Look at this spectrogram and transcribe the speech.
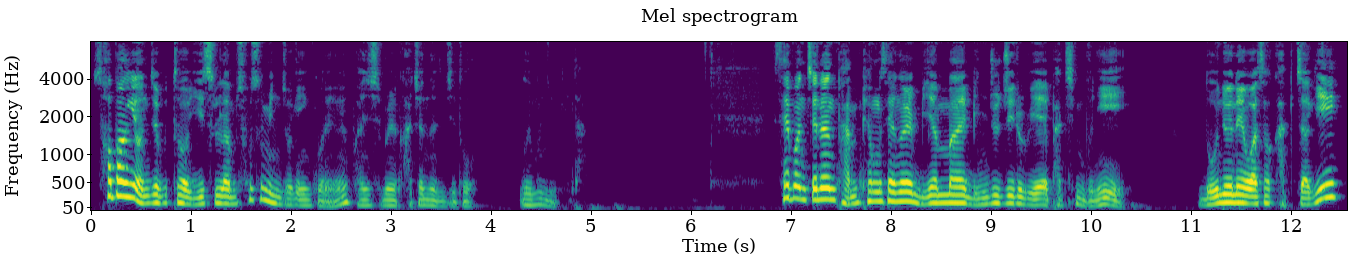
서방이 언제부터 이슬람 소수민족의 인권에 관심을 가졌는지도 의문입니다. 세 번째는 반평생을 미얀마의 민주주의를 위해 바친 분이 노년에 와서 갑자기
